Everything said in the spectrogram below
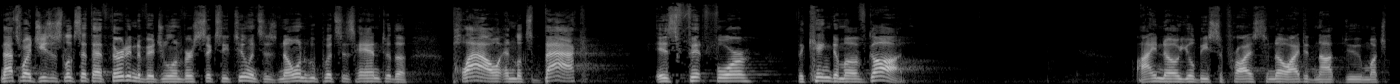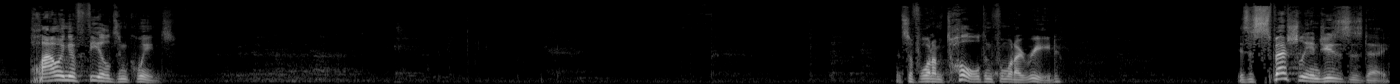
That's why Jesus looks at that third individual in verse 62 and says, No one who puts his hand to the plow and looks back is fit for the kingdom of God. I know you'll be surprised to know I did not do much plowing of fields in Queens. And so, from what I'm told and from what I read, is especially in Jesus' day,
